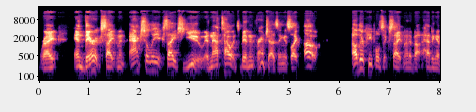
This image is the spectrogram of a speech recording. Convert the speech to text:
right? And their excitement actually excites you. And that's how it's been in franchising. It's like, oh, other people's excitement about having a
